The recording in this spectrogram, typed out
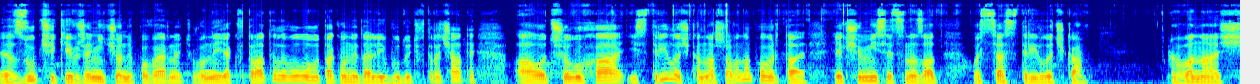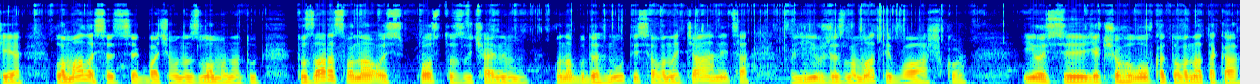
Е, Зубчики вже нічого не повернуть. Вони як втратили вологу, так вони далі і будуть втрачати. А от шелуха і стрілочка наша, вона повертає. Якщо місяць назад ось ця стрілочка. Вона ще ламалася, як бачимо, вона зломана тут. То зараз вона ось просто звичайним. Вона буде гнутися, вона тягнеться, її вже зламати важко. І ось е, якщо головка, то вона така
